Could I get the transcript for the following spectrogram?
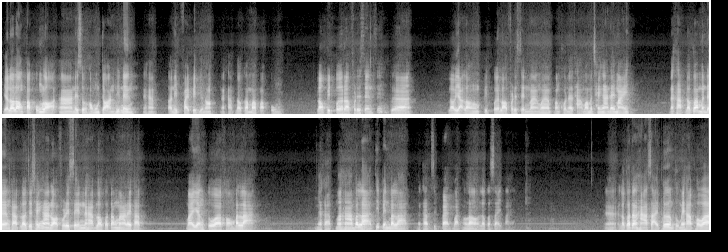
เดี๋ยวเราลองปรับปรุงหลอดอ่าในส่วนของวงจรนิดนึงนะครับ ตอนนี้ไฟปิดอยู่เนาะนะครับ เราก็มาปรับปรุง ลองปิดเปิดหลอดฟลูออเรสเซนต์สิเผื่อเราอยากลองปิดเปิดหลอดฟลูออเรสเซนต์บ้างว่าบางคนอาจถามว่ามันใช้งานได้ไหมนะครับแล้วก็เหมือนเดิมครับ เราจะใช้งานหลอดฟลูออเรสเซนต์นะครับ เราก็ต้องมาอะไรครับ มายังตัวของบัลลาด นะครับมาหาบัลาดที่เป็นบัลาดนะครับ18วัตต์ของเราเราก็ใส่ไปอ่าเราก็ต้องหาสายเพิ่มถูกไหมครับ เพราะว่า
